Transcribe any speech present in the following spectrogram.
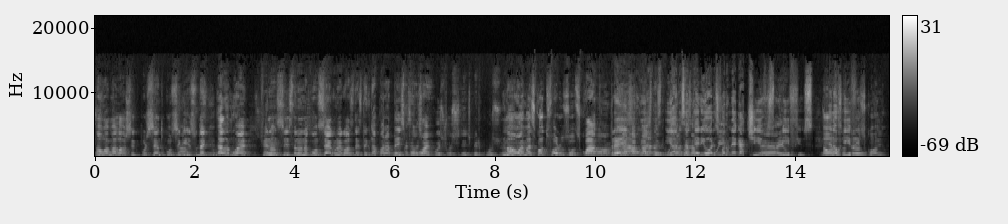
Não, mas lógico, 5% conseguir Não, isso daí. Ela não é financista, não, não consegue um negócio desse, tem que dar parabéns. Mas pô, ela ué. explicou, isso foi acidente de percurso. Não, Ela- ué, mas quanto foram os outros? Quatro? Não, três? Não, trás em anos, em muita anos anteriores ruim. foram negativos, É, pífios. Nossa, Era horrível. Quando?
